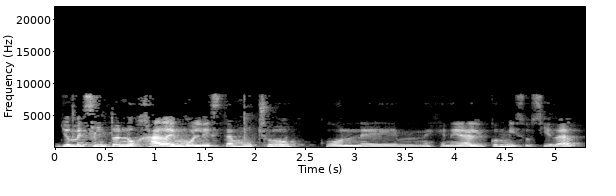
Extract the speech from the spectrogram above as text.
yo me siento enojada y molesta mucho con, em, en general con mi sociedad,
